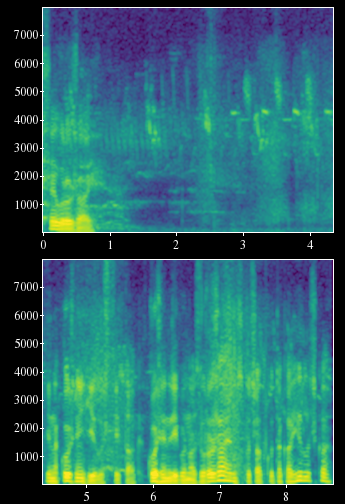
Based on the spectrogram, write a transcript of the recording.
все урожай. І на кожній гілочці так. Кожен рік у нас урожаєм. Спочатку така гілочка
